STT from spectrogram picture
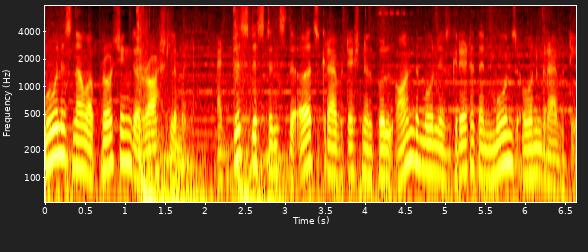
Moon is now approaching the Roche limit. At this distance, the Earth's gravitational pull on the moon is greater than the moon's own gravity.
